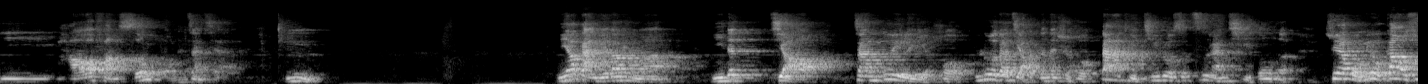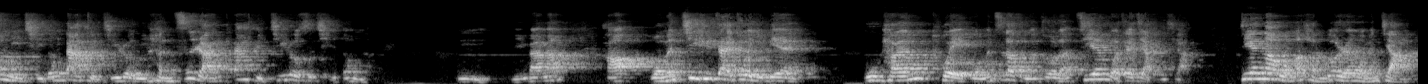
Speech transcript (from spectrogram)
一，好，放松，我们站起来。嗯。你要感觉到什么？你的脚站对了以后，落到脚跟的时候，大腿肌肉是自然启动的。虽然我没有告诉你启动大腿肌肉，你很自然，大腿肌肉是启动的。嗯，明白吗？好，我们继续再做一遍。骨盆腿我们知道怎么做了，肩我再讲一下。肩呢，我们很多人我们讲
